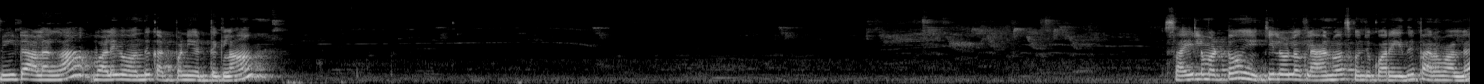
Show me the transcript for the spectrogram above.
நீட்டாக அழகாக வளைவை வந்து கட் பண்ணி எடுத்துக்கலாம். சைடில் மட்டும் கீழே உள்ள கேன்வாஸ் கொஞ்சம் குறையுது பரவாயில்ல.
